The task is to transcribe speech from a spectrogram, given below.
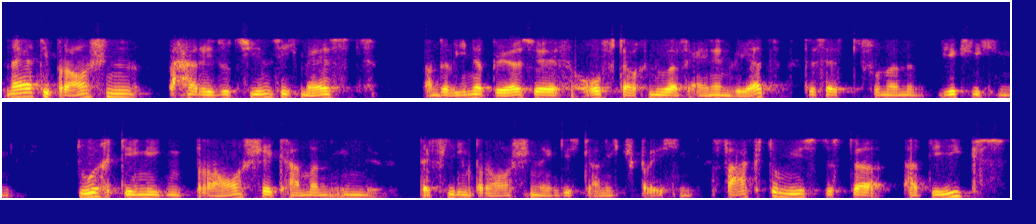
Naja, die Branchen reduzieren sich meist an der Wiener Börse oft auch nur auf einen Wert. Das heißt, von einer wirklichen durchgängigen Branche kann man in, bei vielen Branchen eigentlich gar nicht sprechen. Faktum ist, dass der ATX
